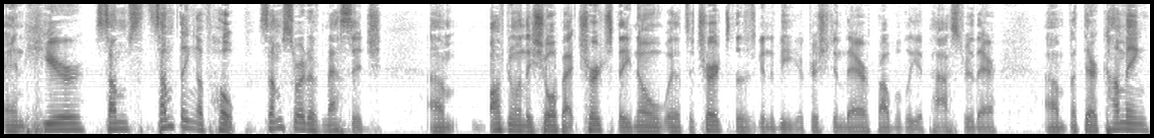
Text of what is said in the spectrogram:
and hear some something of hope, some sort of message. Um, often when they show up at church, they know it's a church. There's going to be a Christian there, probably a pastor there, um, but they're coming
